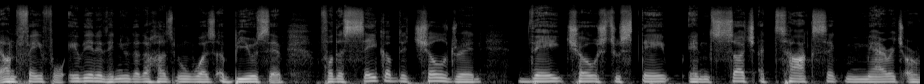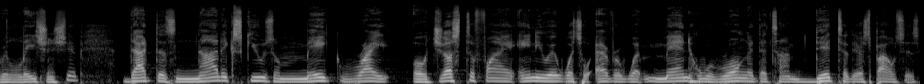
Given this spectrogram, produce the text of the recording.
unfaithful, even if they knew that the husband was abusive. For the sake of the children, they chose to stay in such a toxic marriage or relationship that does not excuse or make right or justify any way whatsoever what men who were wrong at that time did to their spouses.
